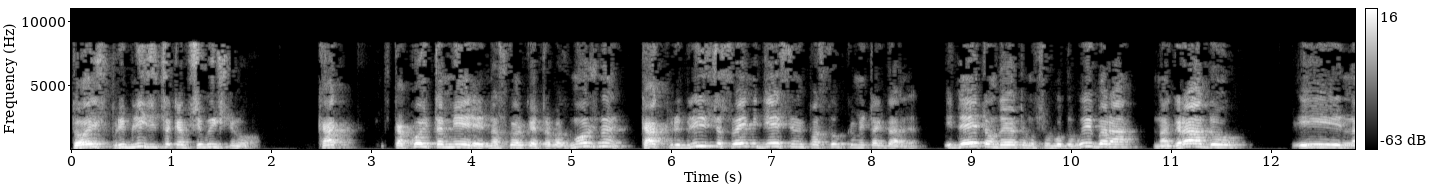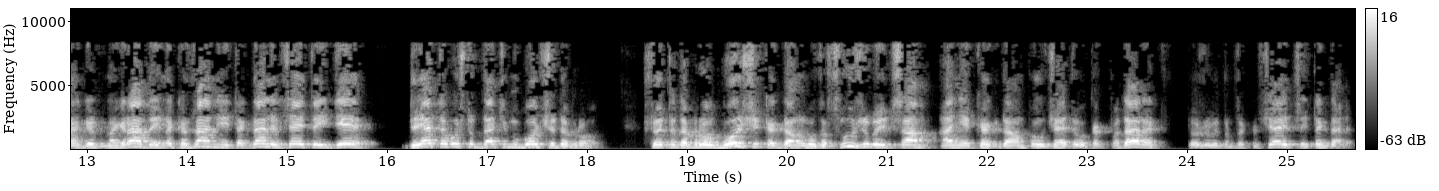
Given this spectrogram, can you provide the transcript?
То есть приблизиться к Всевышнему, как в какой-то мере, насколько это возможно, как приблизиться своими действиями, поступками и так далее. И для этого он дает ему свободу выбора, награду, и награды, и наказания, и так далее. Вся эта идея для того, чтобы дать ему больше добро. Что это добро больше, когда он его заслуживает сам, а не когда он получает его как подарок, тоже в этом заключается и так далее.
